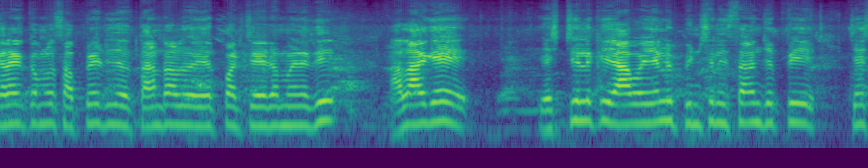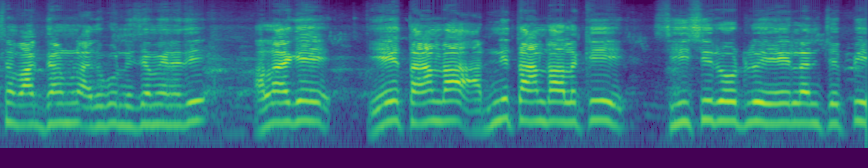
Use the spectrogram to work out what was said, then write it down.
కార్యక్రమంలో సపరేట్ తాండాలు ఏర్పాటు చేయడం అనేది అలాగే ఎస్టీలకి యాభై ఏళ్ళు పెన్షన్ ఇస్తానని చెప్పి చేసిన వాగ్దానం అది కూడా నిజమైనది. అలాగే ఏ తాండా అన్ని తాండాలకి సీసీ రోడ్లు వేయాలని చెప్పి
